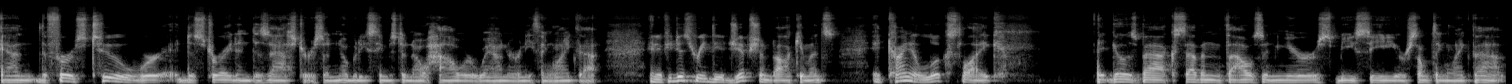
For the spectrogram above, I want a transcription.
And the first two were destroyed in disasters, and nobody seems to know how or when or anything like that. And if you just read the Egyptian documents, it kind of looks like it goes back 7,000 years BC or something like that.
